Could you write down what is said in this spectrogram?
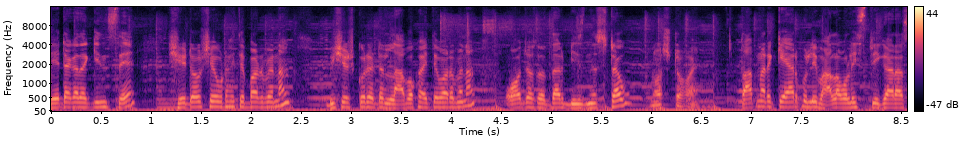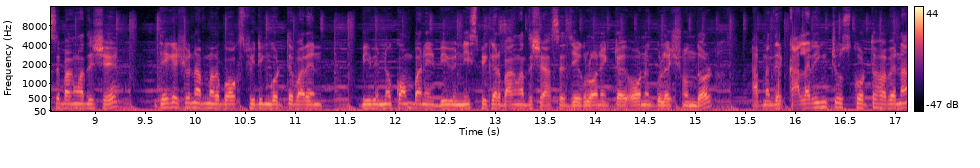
যে টাকাটা কিনছে, সেটাও সে উঠাইতে পারবে না। বিশেষ করে এটা লাভও খাইতে পারবে না, অযথা তার বিজনেসটাও নষ্ট হয়। তো আপনারা কেয়ারফুলি ভালো ভালো স্পিকার আছে বাংলাদেশে। দেখে শুনে আপনারা বক্স ফিটিং করতে পারেন। বিভিন্ন কোম্পানির বিভিন্ন স্পিকার বাংলাদেশে আছে, যেগুলো অনেকটা অনেকগুলো সুন্দর। আপনাদের কালারিং চুজ করতে হবে না।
